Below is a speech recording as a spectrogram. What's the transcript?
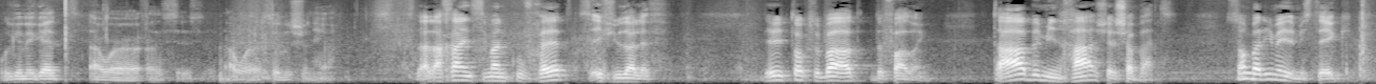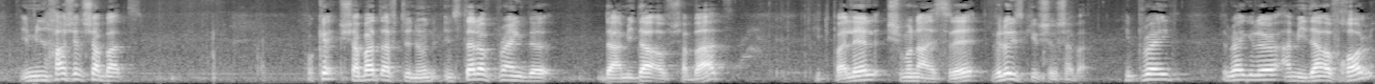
we're going to get our uh, our solution here. The halacha in Siman Kufchet, Seif Yud Aleph. There it talks about the following: Ta'a b'mincha shel Shabbat. Somebody made a mistake in mincha shel Shabbat. Okay, Shabbat afternoon. Instead of praying the the Amidah of Shabbat, התפלל שמונה עשרה ולא הזכיר של שבת. He prayed the regular Amidah of Chol.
